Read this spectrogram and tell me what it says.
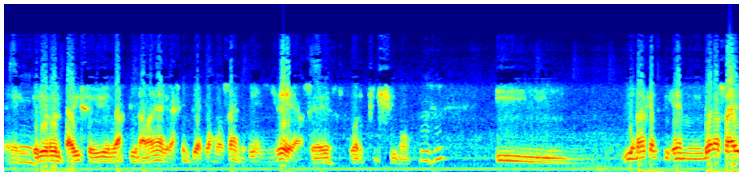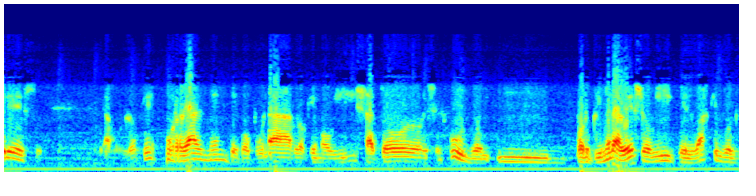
el interior del país se vive el básquet de una manera que la gente acá en Buenos Aires no tiene ni idea, o sea, es fuertísimo. Y, en, en Buenos Aires, lo que es realmente popular, lo que moviliza todo es el fútbol. Y por primera vez yo vi que el básquetbol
